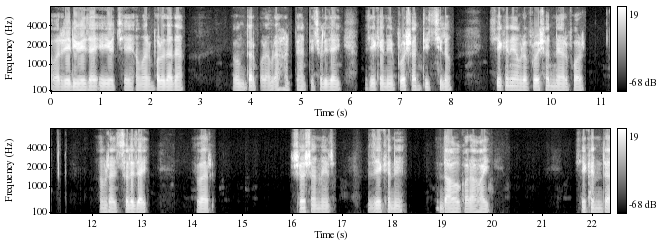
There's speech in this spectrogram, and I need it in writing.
আবার রেডি হয়ে যাই। এই হচ্ছে আমার বড় দাদা। এবং তারপর আমরা হাঁটতে হাঁটতে চলে যাই, যেখানে প্রসাদ দিচ্ছিল। সেখানে আমরা প্রসাদ নেওয়ার পর আমরা চলে যাই। এবার শ্মশানের যেখানে দাহ করা হয় সেখানটা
